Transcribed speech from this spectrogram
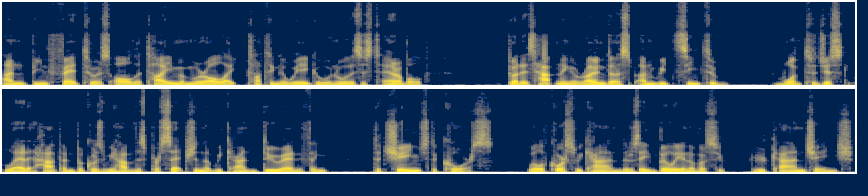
and been fed to us all the time. And we're all like tutting away, going, oh, this is terrible. But it's happening around us, and we seem to want to just let it happen because we have this perception that we can't do anything to change the course. Well, of course we can. There's 8 billion of us who, who can change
